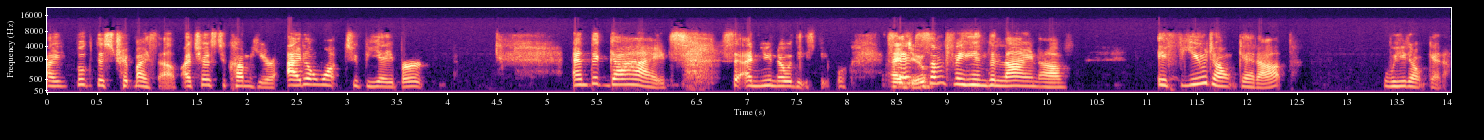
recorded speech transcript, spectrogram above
I booked this trip myself. I chose to come here. I don't want to be a burden. And the guides, and you know these people, said something in the line of, if you don't get up, we don't get up.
